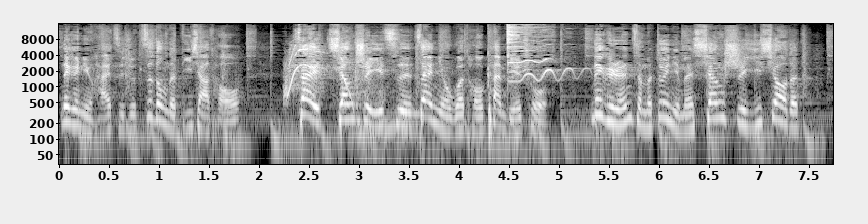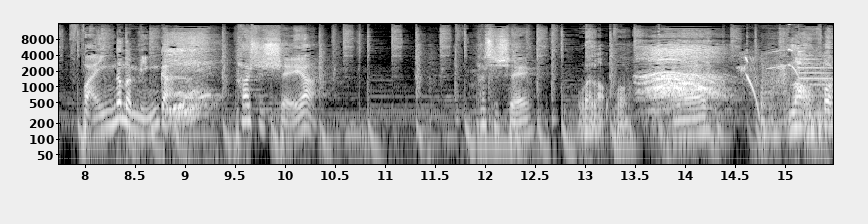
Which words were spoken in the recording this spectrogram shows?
那个女孩子就自动的低下头，再相视一次，再扭过头看别处。那个人怎么对你们相视一笑的反应那么敏感？他是谁呀、他是谁？我老婆。啊，老婆，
